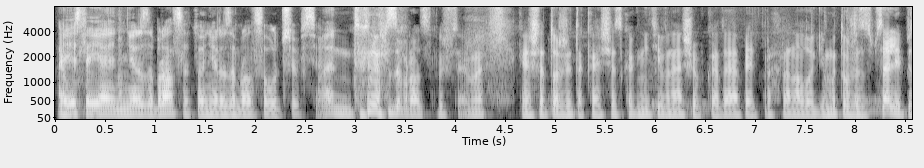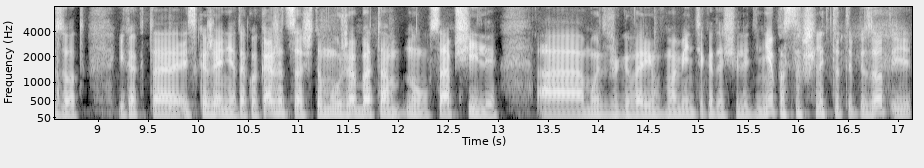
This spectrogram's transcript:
А если я не разобрался, то не разобрался лучше всех. а, Ты не разобрался лучше всего. Мы, конечно, тоже такая сейчас когнитивная ошибка, да, опять про хронологию. Мы-то уже записали эпизод, и как-то искажение такое. Кажется, что мы уже об этом, ну, сообщили, а мы же говорим в моменте, когда еще люди не послушали этот эпизод, и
